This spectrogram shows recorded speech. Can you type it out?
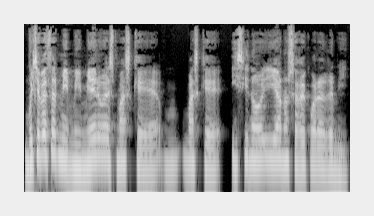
Muchas veces mi, mi miedo es más que, más que, ¿y si no, ya no se recuerda de mí?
